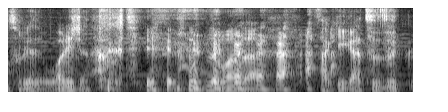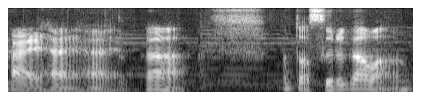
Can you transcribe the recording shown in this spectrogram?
それで終わりじゃなくて まだまだど先が続く。はいはいはい。とか、あとは駿河湾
